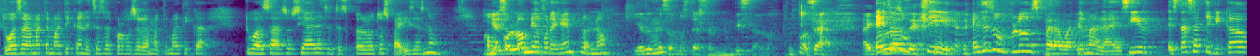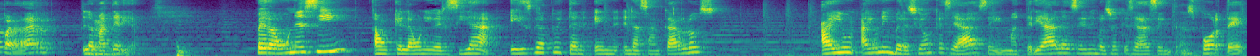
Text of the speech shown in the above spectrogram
Tú vas a dar matemática, necesitas ser profesor de matemática, tú vas a dar sociales, entonces, pero en otros países no. Como Colombia, por ejemplo, no. Y es lo que somos tercermundistas, ¿no? O sea, hay cosas es un, de... Sí, ese es un plus para Guatemala, es decir, está certificado para dar la materia. Pero aún así, aunque la universidad es gratuita en, en, en la San Carlos, hay, un, hay una inversión que se hace en materiales, hay una inversión que se hace en transporte,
